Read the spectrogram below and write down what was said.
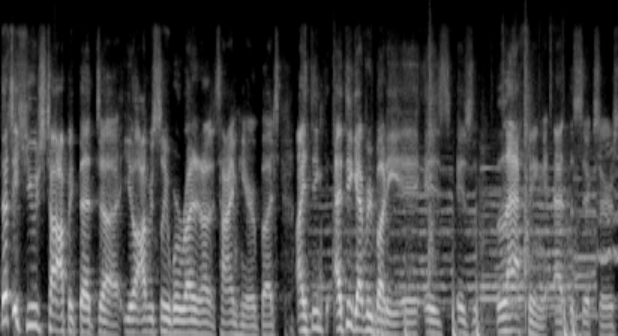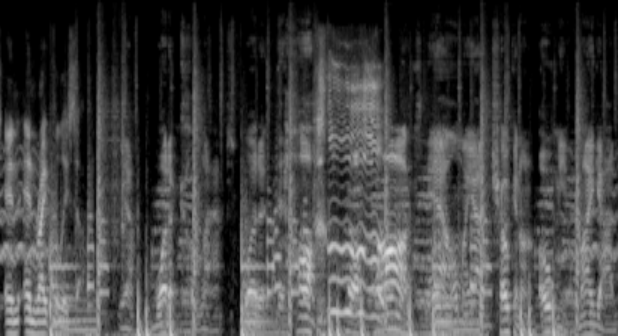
that's a huge topic that uh, you know. Obviously, we're running out of time here, but I think I think everybody is is laughing at the Sixers, and and rightfully so. Yeah. What a collapse. What a. Oh, oh, yeah. Oh my God. I'm Choking on oatmeal. My God.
